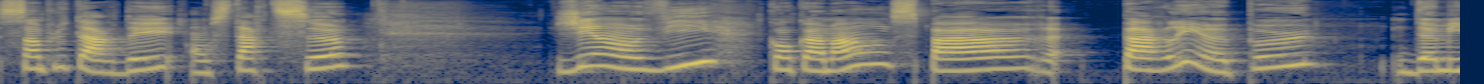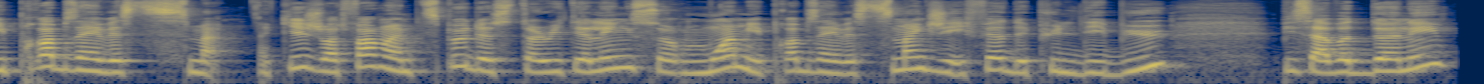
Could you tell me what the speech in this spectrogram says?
sans plus tarder, on start ça. J'ai envie qu'on commence par parler un peu de mes propres investissements. OK, je vais te faire un petit peu de storytelling sur moi, mes propres investissements que j'ai fait depuis le début, puis ça va te donner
